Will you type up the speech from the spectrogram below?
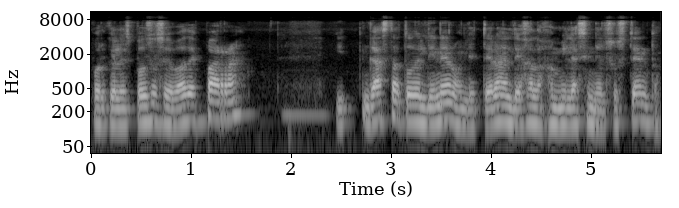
Porque el esposo se va de parra y gasta todo el dinero, literal, deja a la familia sin el sustento.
